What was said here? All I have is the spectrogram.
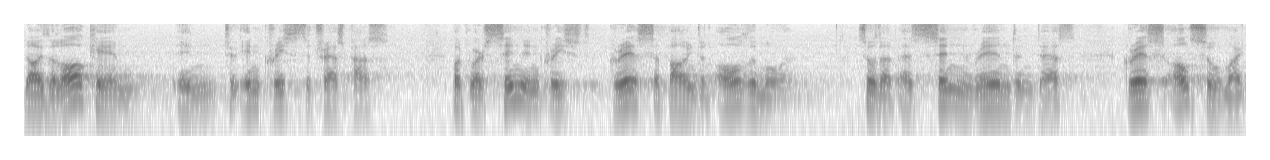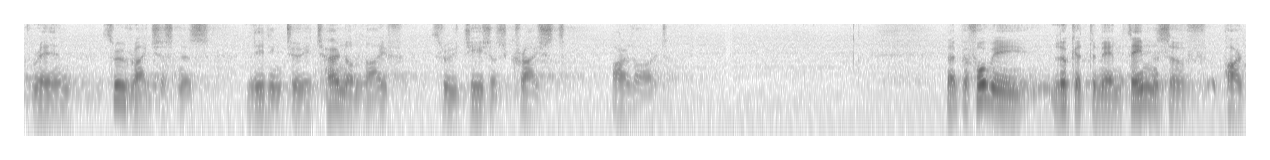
Now the law came in to increase the trespass, but where sin increased, grace abounded all the more so that as sin reigned in death, grace also might reign through righteousness, leading to eternal life through Jesus Christ our Lord. Now, before we look at the main themes of part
